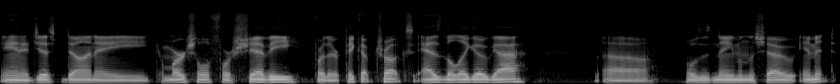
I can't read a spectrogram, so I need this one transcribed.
and had just done a commercial for Chevy for their pickup trucks as the Lego guy. Uh, what was his name on the show? Emmett.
